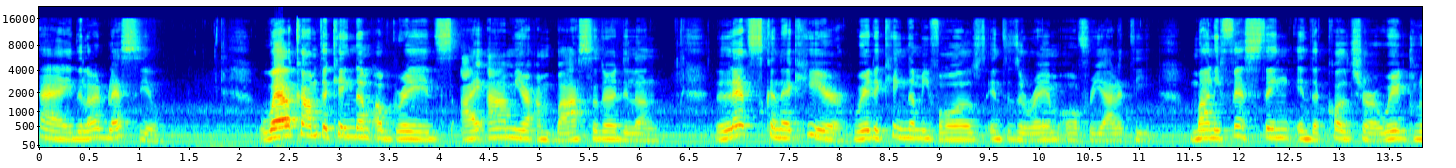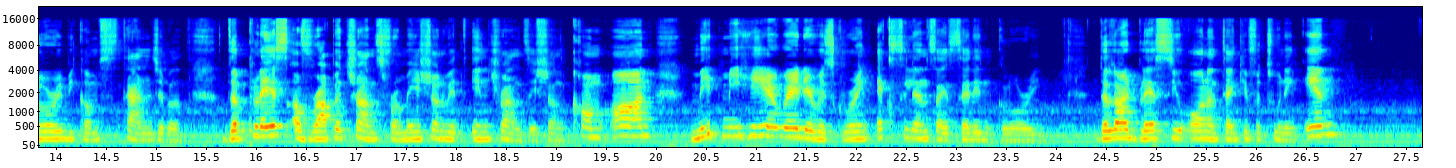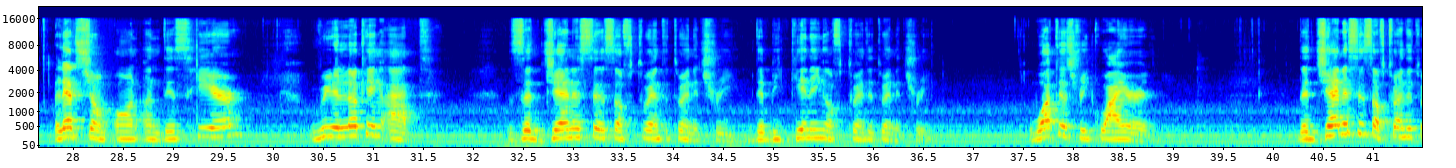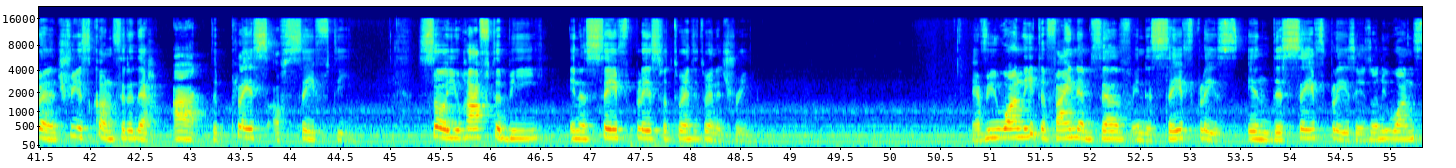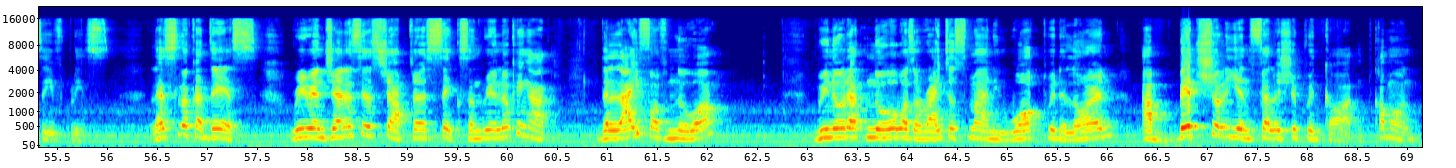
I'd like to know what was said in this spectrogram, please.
Hi, the Lord bless you. Welcome to Kingdom Upgrades. I am your ambassador, Dylan. Let's connect here where the kingdom evolves into the realm of reality, manifesting in the culture where glory becomes tangible. The place of rapid transformation within transition. Come on, meet me here where there is growing excellence, I said in glory. The Lord bless you all and thank you for tuning in let's jump on on this here. We're looking at the genesis of 2023 the beginning of 2023 what is required? The genesis of 2023 is considered the ark the place of safety. So you have to be in a safe place for 2023 everyone need to find themselves in the safe place in the safe place. There's only one safe place. Let's look at this we're in Genesis chapter 6 and we're looking at the life of Noah. We know that Noah was a righteous man. He walked with the Lord habitually in fellowship with God. Come on.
